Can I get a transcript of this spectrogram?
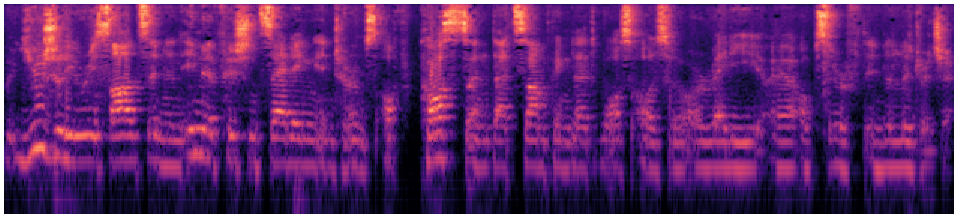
usually results in an inefficient setting in terms of costs, and that's something that was also already uh, observed in the literature.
